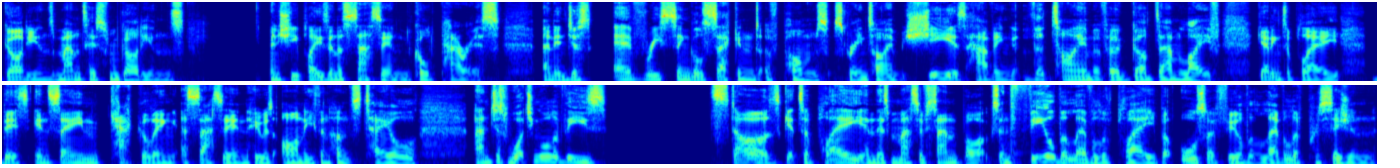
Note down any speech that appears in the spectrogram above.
Guardians, Mantis from Guardians. And she plays an assassin called Paris. And in just every single second of Pom's screen time, she is having the time of her goddamn life getting to play this insane, cackling assassin who is on Ethan Hunt's tail. And just watching all of these stars get to play in this massive sandbox and feel the level of play, but also feel the level of precision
